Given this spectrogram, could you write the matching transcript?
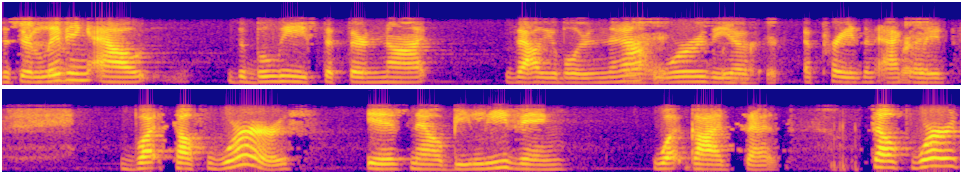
that they're living out the belief that they're not valuable or they're not Right. worthy of, of praise and accolades but self-worth is now believing what God says. Self worth,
